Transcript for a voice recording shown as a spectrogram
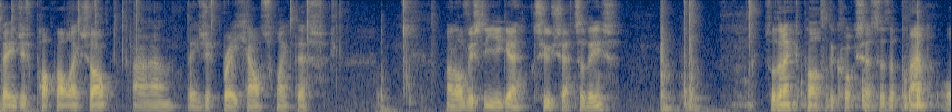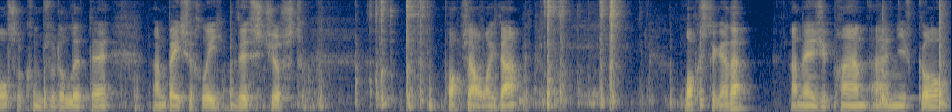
they just pop out like so and they just break out like this. And obviously you get two sets of these. So the next part of the cook set is the pan, also comes with a lid there and basically this just pops out like that, locks together and there's your pan and you've got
